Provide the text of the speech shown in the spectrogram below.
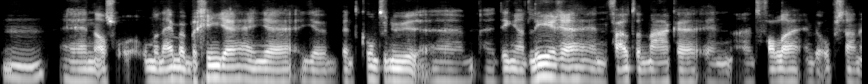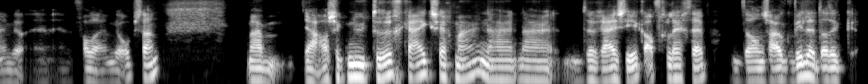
Mm. En als ondernemer begin je en je, je bent continu dingen aan het leren en fouten aan het maken en aan het vallen en weer opstaan en weer en vallen en weer opstaan. Maar ja, als ik nu terugkijk, zeg maar, naar, naar de reis die ik afgelegd heb, dan zou ik willen dat ik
